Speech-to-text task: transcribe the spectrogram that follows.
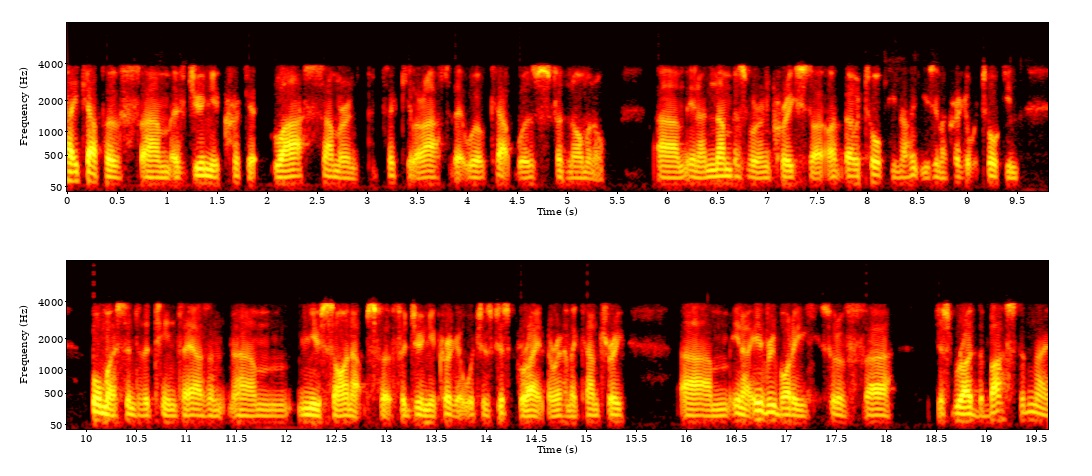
take up of um, of junior cricket last summer in particular after that World Cup was phenomenal. Um, you know, numbers were increased. I, I, they were talking. I think New Zealand cricket were talking almost into the 10,000 um, new sign-ups for, for junior cricket, which is just great around the country. Um, you know, everybody sort of uh, just rode the bus, didn't they,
